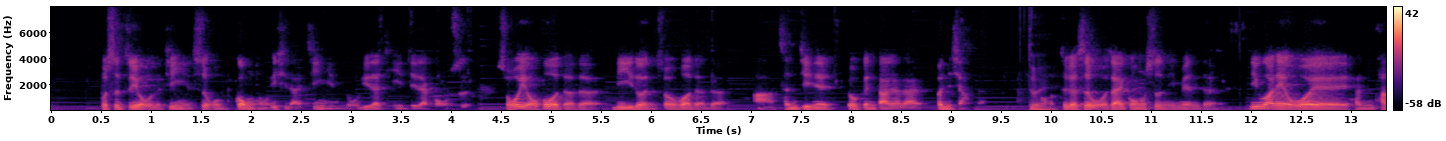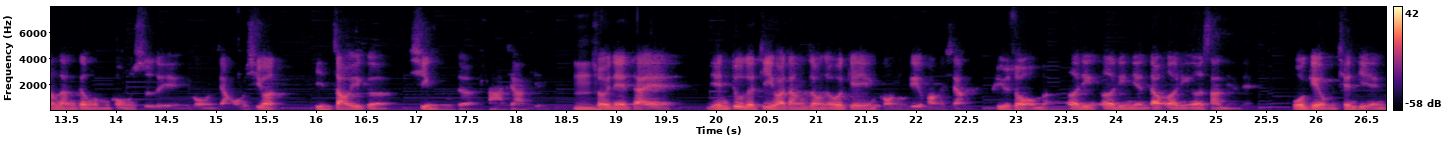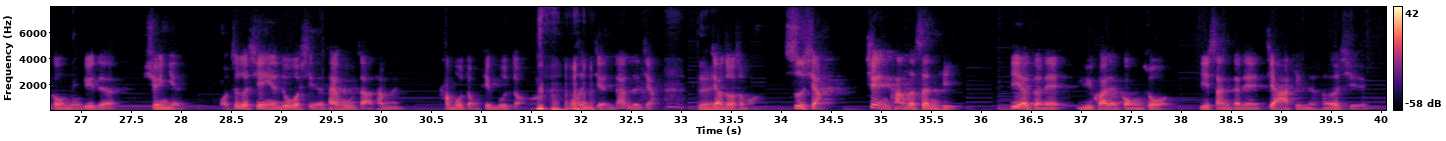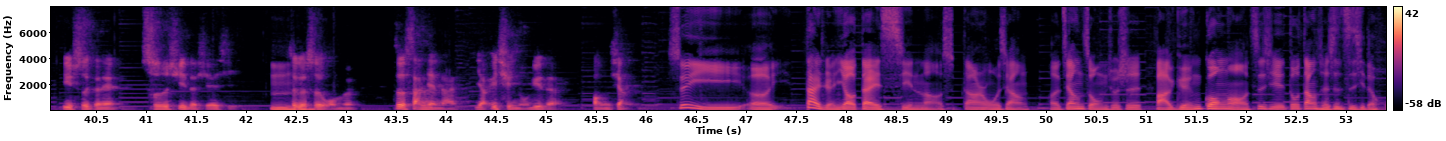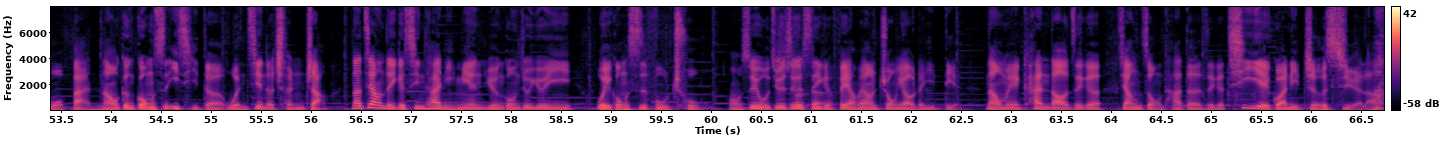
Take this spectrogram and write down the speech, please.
不是只有我的经营，是我们共同一起来经营，努力来经营这家公司。所有获得的利润，所获得的啊成绩呢，都跟大家来分享的。对，哦，这个是我在公司里面的。另外呢，我也很常常跟我们公司的员工讲，我们希望营造一个幸福的大家庭。嗯，所以呢，在年度的计划当中，我会给员工努力的方向。比如说，我们二零二零年到二零二三年呢，我给我们全体员工努力的宣言。我这个宣言如果写的太复杂，他们看不懂、听不懂、哦。我很简单的讲，对，叫做什么？四项：健康的身体；第二个呢，愉快的工作；第三个呢，家庭的和谐；第四个呢，持续的学习。嗯，这个是我们这三年来要一起努力的方向。所以呃，带人要带心了。当然，我想呃，江总就是把员工哦这些都当成是自己的伙伴，然后跟公司一起的稳健的成长。那这样的一个心态里面，员工就愿意为公司付出哦。所以我觉得这个是一个非常非常重要的一点。那我们也看到这个江总他的这个企业管理哲学了，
